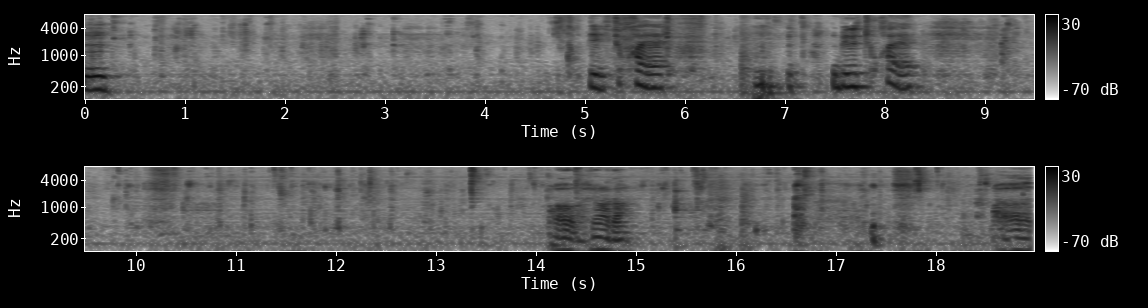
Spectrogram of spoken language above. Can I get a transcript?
응. 미리 축하해. 미리 축하해. 어우 시원하다. 아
